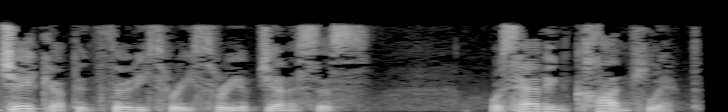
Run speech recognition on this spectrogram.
Jacob in 33.3 of Genesis was having conflict,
